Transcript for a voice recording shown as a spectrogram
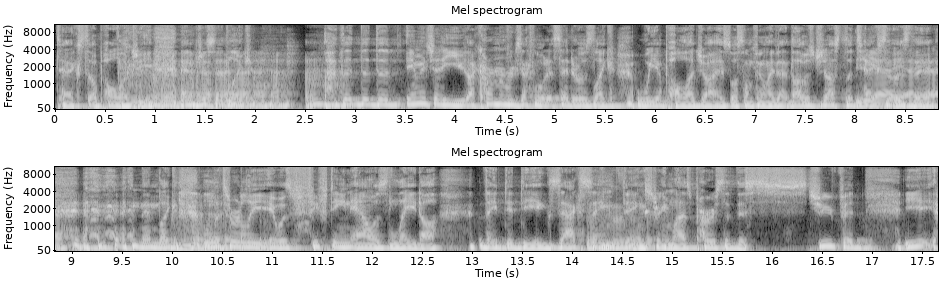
text apology, and just said like, uh, the, the the image that he used, I can't remember exactly what it said. It was like "we apologize" or something like that. That was just the text Yeah, that was yeah, there. and then like literally, it was 15 hours later, they did the exact same thing. Streamlabs posted this stupid. Yeah,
